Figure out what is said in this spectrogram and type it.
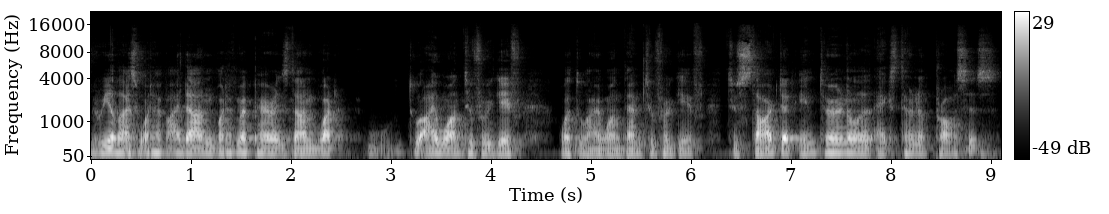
realize what have i done what have my parents done what do i want to forgive what do I want them to forgive? To start that internal and external process?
